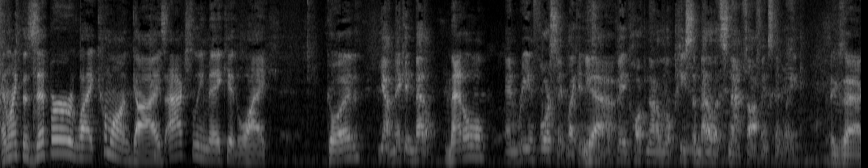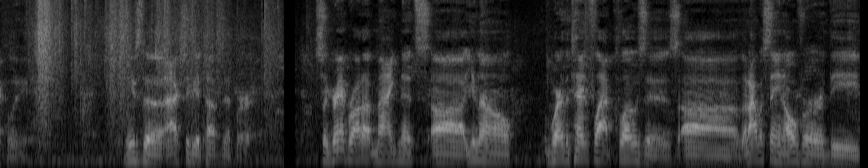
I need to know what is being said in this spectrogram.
And like the zipper, like come on guys, actually make it like good Yeah, make it metal metal. and reinforce it. Like it needs to have a big hook, not a little piece of metal that snaps off instantly. Exactly. Needs to actually be a tough zipper. So Grant brought up magnets. Uh, you know where the tent flap closes, uh, and I was saying over the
